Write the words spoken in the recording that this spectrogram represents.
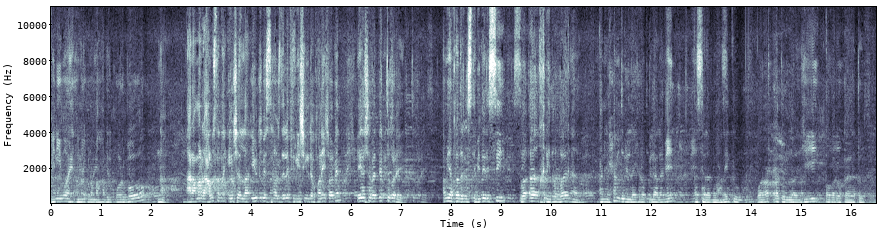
বিনিময়ে আমরা কোনো মাহাবিল করব না। আর আমার আলোচনা ইনশাল্লাহ ইউটিউবে সার্চ দিলে ফিনিশিংটা ওখানেই পাবেন। এই আশাবাদ ব্যক্ত করে। আমি আপনাদের কাছ থেকে বিদায় নিচ্ছি। ওয়া আখিরি দাওয়ানা আনিল হামদুলিল্লাহি রাব্বিল আলামিন। আসসালামু আলাইকুম ওয়া রাহমাতুল্লাহি ওয়া বারাকাতুহু।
